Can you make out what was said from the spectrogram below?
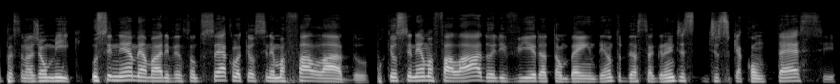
o personagem é o Mick. O cinema é a maior invenção do século, que é o cinema falado. Porque o cinema falado, ele vira também, dentro dessa grande, disso que acontece,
